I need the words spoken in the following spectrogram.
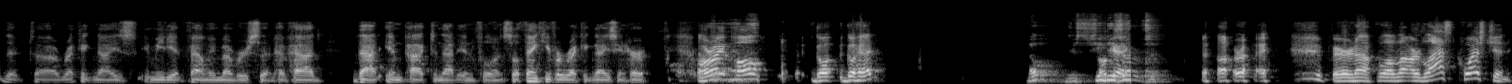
that uh, recognize immediate family members that have had that impact and that influence. So thank you for recognizing her. All right, Paul, go go ahead. Nope, she okay. deserves it. All right, fair enough. Well, our last question:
